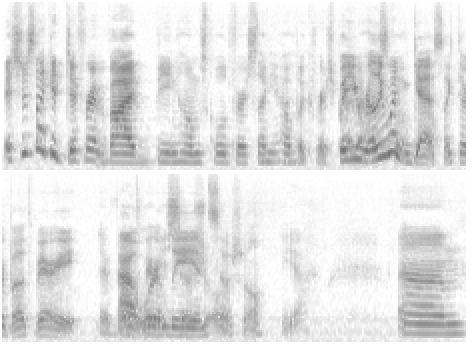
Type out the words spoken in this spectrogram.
It's just like a different vibe being homeschooled versus like Yeah. public versus. but you really wouldn't guess. Like they're both very They're both very outwardly and social. social. Yeah. Um.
